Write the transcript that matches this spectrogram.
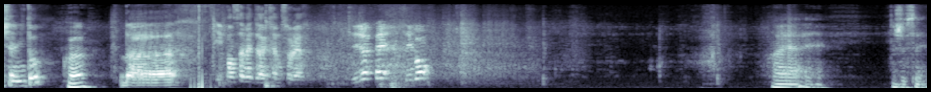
Jean-Michel Mito Quoi? Bah... Et pense à mettre de la crème solaire. Déjà fait, c'est bon. Ouais, je sais.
